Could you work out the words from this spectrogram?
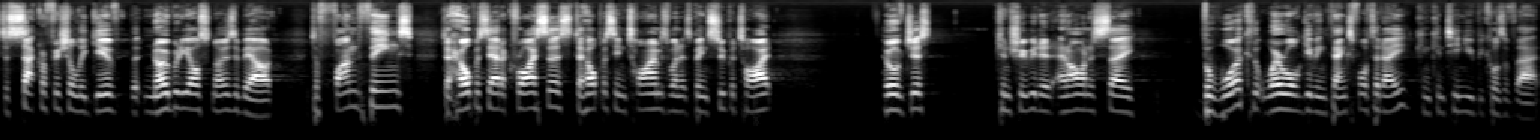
to sacrificially give that nobody else knows about to fund things, to help us out of crisis, to help us in times when it's been super tight, who have just contributed. And I want to say, the work that we're all giving thanks for today can continue because of that.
